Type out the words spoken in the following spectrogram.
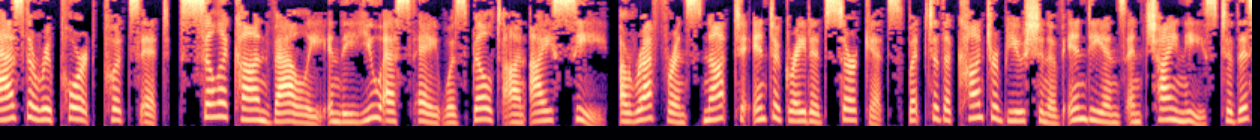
As the report puts it, Silicon Valley in the USA was built on IC, a reference not to integrated circuits but to the contribution of Indians and Chinese to this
